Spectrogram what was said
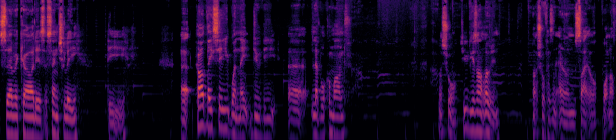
Server card is essentially the uh, card they see when they do the uh, level command. Not sure. Studios aren't loading. Not sure if there's an error on the site or whatnot.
